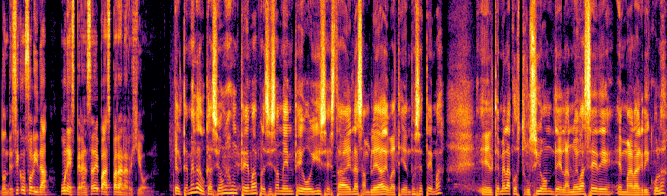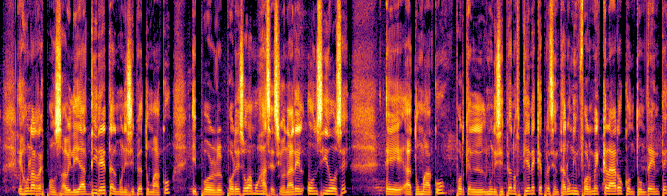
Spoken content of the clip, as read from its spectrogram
donde se consolida una esperanza de paz para la región. El tema de la educación es un tema, precisamente hoy se está en la Asamblea debatiendo ese tema. El tema de la construcción de la nueva sede en Mar Agrícola es una responsabilidad directa del municipio de Tumaco y por, por eso vamos a sesionar el 11 y 12 eh, a Tumaco porque el municipio nos tiene que presentar un informe claro, contundente,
